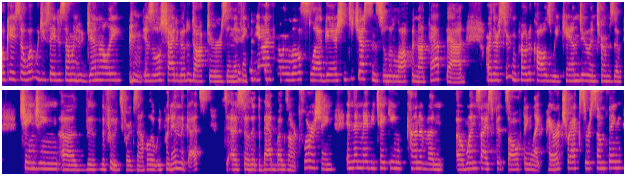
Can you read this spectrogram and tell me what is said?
Okay, so what would you say to someone who generally is a little shy to go to doctors and they're thinking, yeah, I'm feeling a little sluggish digestion's a little off, but not that bad? Are there certain protocols we can do in terms of changing uh, the, the foods, for example, that we put in the guts uh, so that the bad bugs aren't flourishing? And then maybe taking kind of an a one size fits all thing like Paratrex or something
